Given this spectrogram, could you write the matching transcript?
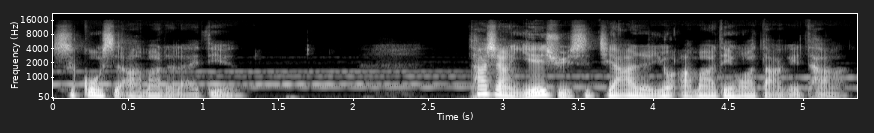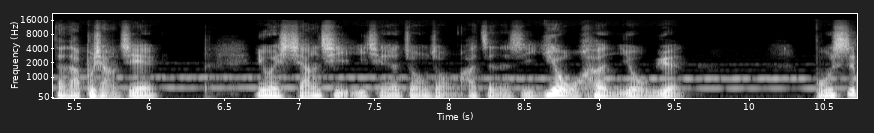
是过世阿嬷的来电。他想，也许是家人用阿嬷电话打给他，但他不想接。因为想起以前的种种，他真的是又恨又怨。不是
